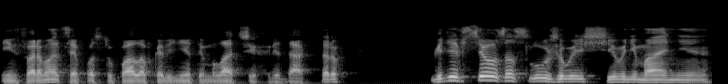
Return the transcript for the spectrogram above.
Информация поступала в кабинеты младших редакторов, где все заслуживающее внимания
